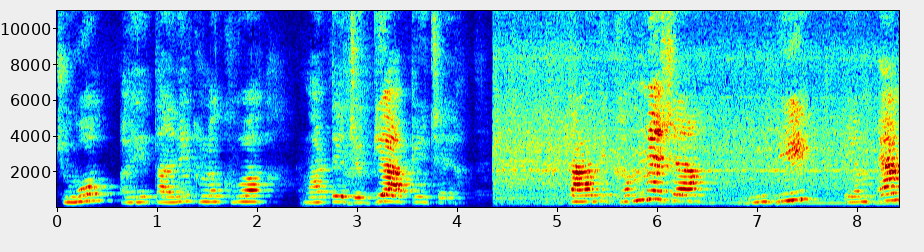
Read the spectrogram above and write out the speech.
જુઓ, અહીં તારીખ લખવા માટે જગ્યા આપી છે. તારીખ હંમેશા DD M M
